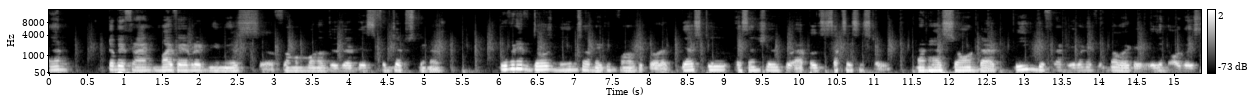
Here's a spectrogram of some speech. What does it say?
And to be frank, my favorite meme is uh, from one of the that is fidget spinners even if those memes are making fun of the product, they are still essential to Apple's success history and has shown that being different, even if innovative, isn't always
